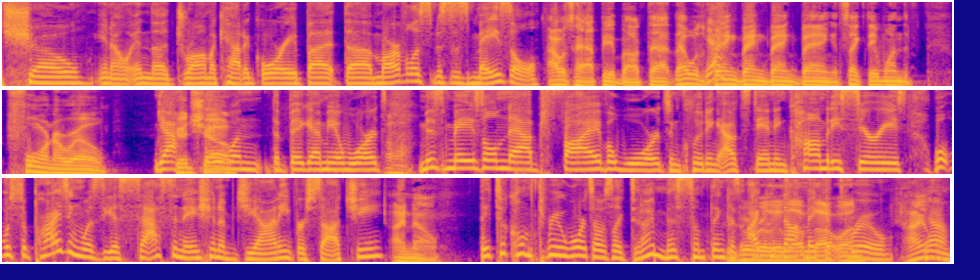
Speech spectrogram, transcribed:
show, you know, in the drama category. But the marvelous Mrs. Maisel, I was happy about that. That was Yeah. bang, bang, bang, bang. It's like they won the four in a row. yeah, Good they won the big Emmy Awards. Ms. Maisel nabbed five awards, including Outstanding Comedy Series. What was surprising was the assassination of Gianni Versace. I know. They took home three awards. I was like, did I miss something? Because People I really could not make it one. through. I, yeah.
